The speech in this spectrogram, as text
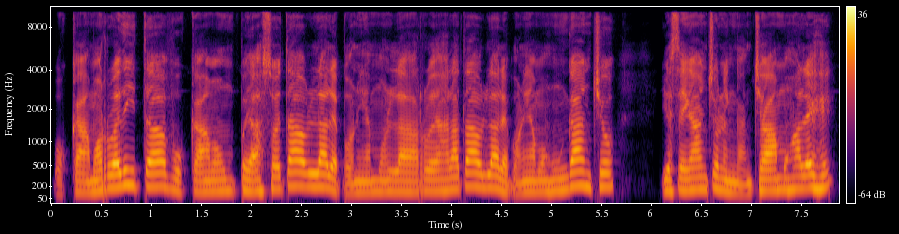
Buscábamos rueditas, buscábamos un pedazo de tabla, le poníamos las ruedas a la tabla, le poníamos un gancho y ese gancho lo enganchábamos al eje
